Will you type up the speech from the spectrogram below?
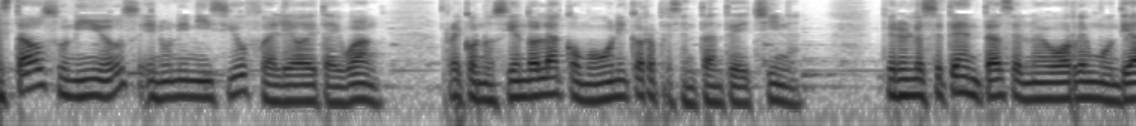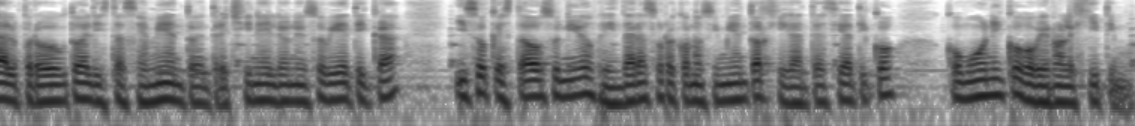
Estados Unidos en un inicio fue aliado de Taiwán, reconociéndola como único representante de China. Pero en los 70 el nuevo orden mundial, producto del distanciamiento entre China y la Unión Soviética, hizo que Estados Unidos brindara su reconocimiento al gigante asiático como único gobierno legítimo.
